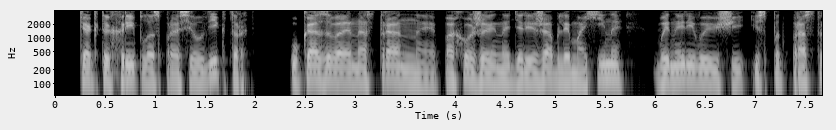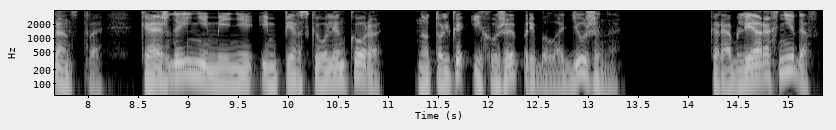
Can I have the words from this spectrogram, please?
— как-то хрипло спросил Виктор, указывая на странные, похожие на дирижабли махины, выныривающие из-под пространства — каждый не менее имперского линкора, но только их уже прибыла дюжина. Корабли арахнидов.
